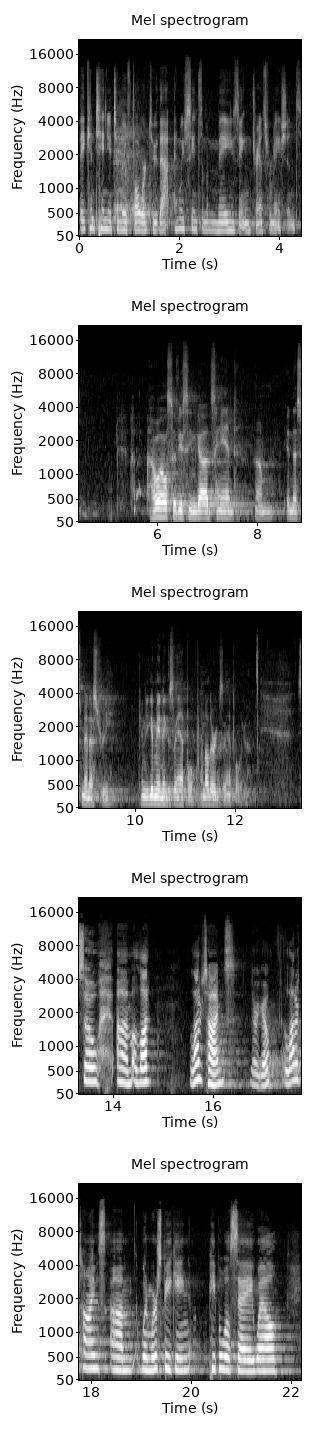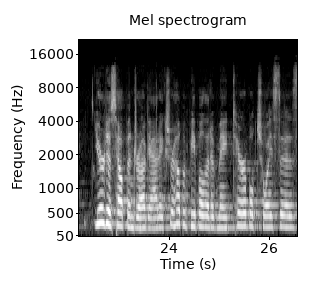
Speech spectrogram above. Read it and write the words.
they continue to move forward through that and we've seen some amazing transformations How else have you seen God's hand um, in this ministry? Can you give me an example, another example? So, um, a lot, a lot of times, there you go. A lot of times, um, when we're speaking, people will say, "Well, you're just helping drug addicts. You're helping people that have made terrible choices.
